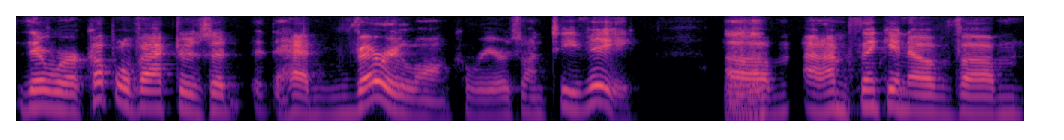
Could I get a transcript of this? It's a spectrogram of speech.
there were a couple of actors that had very long careers on TV, Mhm. um, and I'm thinking of um,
